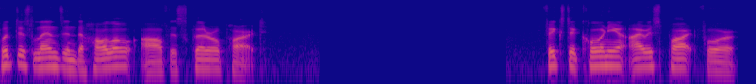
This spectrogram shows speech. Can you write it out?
Put this lens in the hollow of the scleral part. Fix the cornea iris part for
